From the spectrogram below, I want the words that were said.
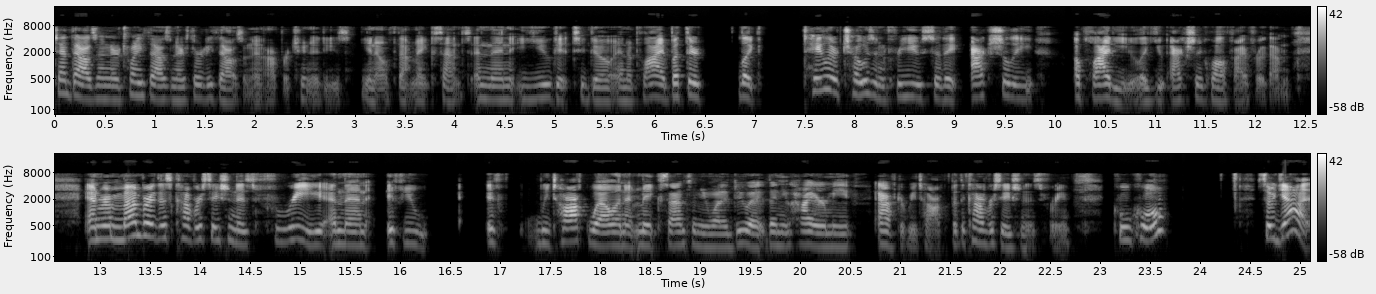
10,000 or 20,000 or 30,000 in opportunities, you know, if that makes sense. And then you get to go and apply, but they're like tailor chosen for you so they actually apply to you, like you actually qualify for them. And remember, this conversation is free. And then if you, if we talk well and it makes sense and you want to do it, then you hire me after we talk. But the conversation is free. Cool, cool. So yeah,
